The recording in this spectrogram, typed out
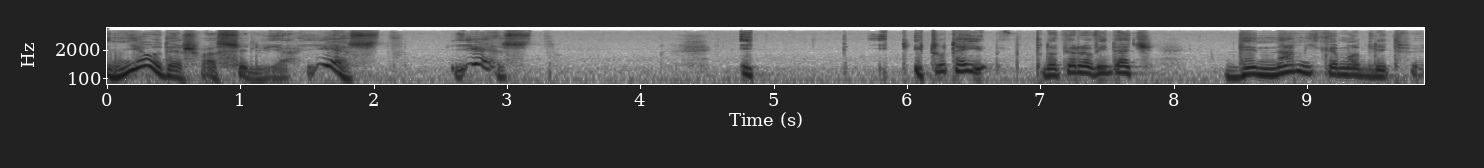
Nie odeszła Sylwia. Jest. Jest. I, tutaj dopiero widać dynamikę modlitwy.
